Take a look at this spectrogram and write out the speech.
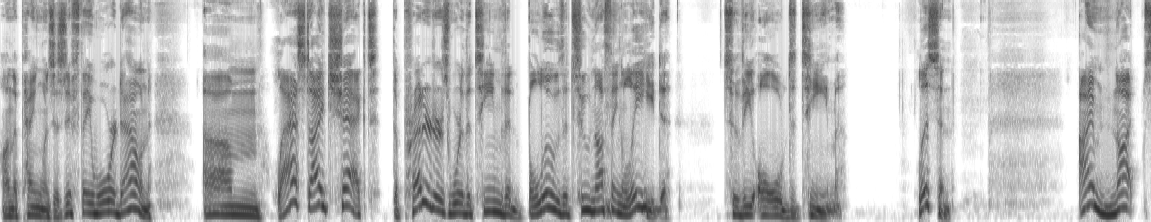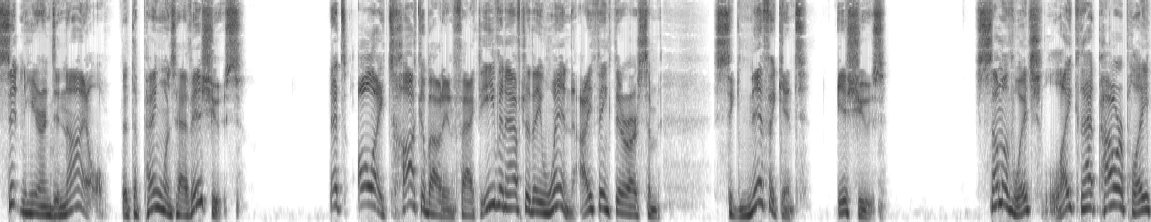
on the Penguins, as if they wore down. Um, last I checked, the Predators were the team that blew the 2 nothing lead to the old team. Listen, I'm not sitting here in denial that the Penguins have issues. That's all I talk about, in fact, even after they win. I think there are some significant issues, some of which, like that power play,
